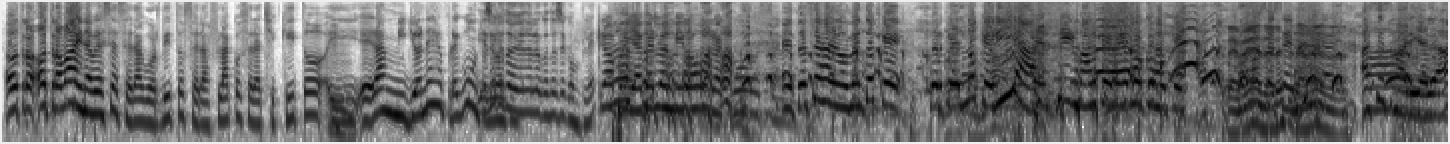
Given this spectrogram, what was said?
Otra, otra vaina, a veces será gordito, será flaco, será chiquito, y eran millones de Y preguntas. eso que todavía no lo conoce completo. Claro, pero ya verlo en vivo es otra cosa. Entonces, al momento que, porque él no quería sentir más que verlo como que Tremendo, eres tremendo. haces Mariela.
